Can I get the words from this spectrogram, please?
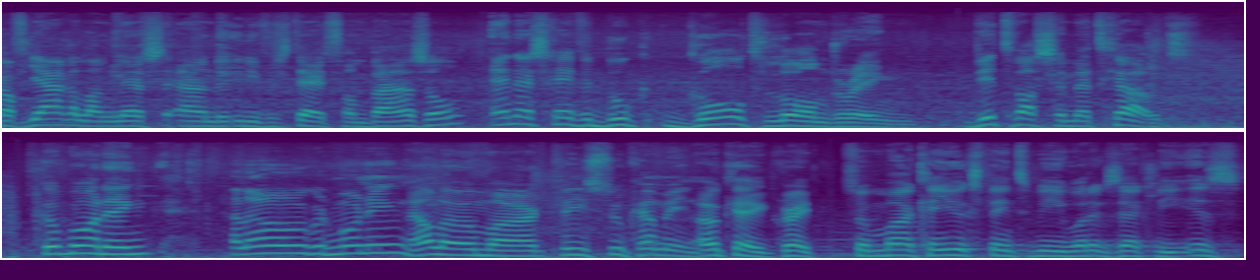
Gaf jarenlang les aan de Universiteit van Basel. En hij schreef het boek Gold Laundering. Witwassen met goud. Good morning. Hello, good morning. Hello, Mark. Please to come in. Okay, great. So, Mark, can you explain to me what exactly is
